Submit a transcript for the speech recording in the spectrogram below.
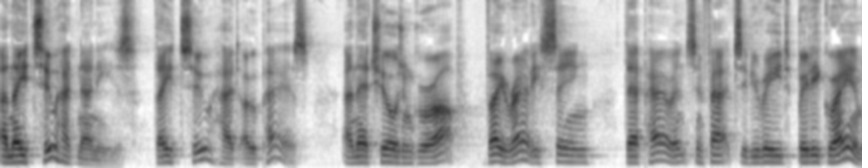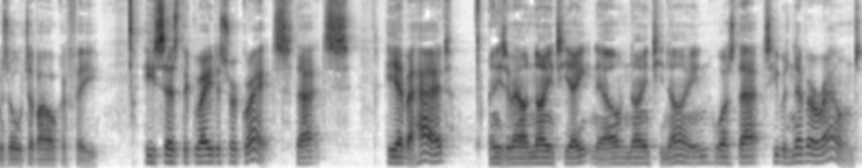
And they too had nannies, they too had au pairs, and their children grew up very rarely seeing their parents. In fact, if you read Billy Graham's autobiography, he says the greatest regret that he ever had, and he's around 98 now, 99, was that he was never around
